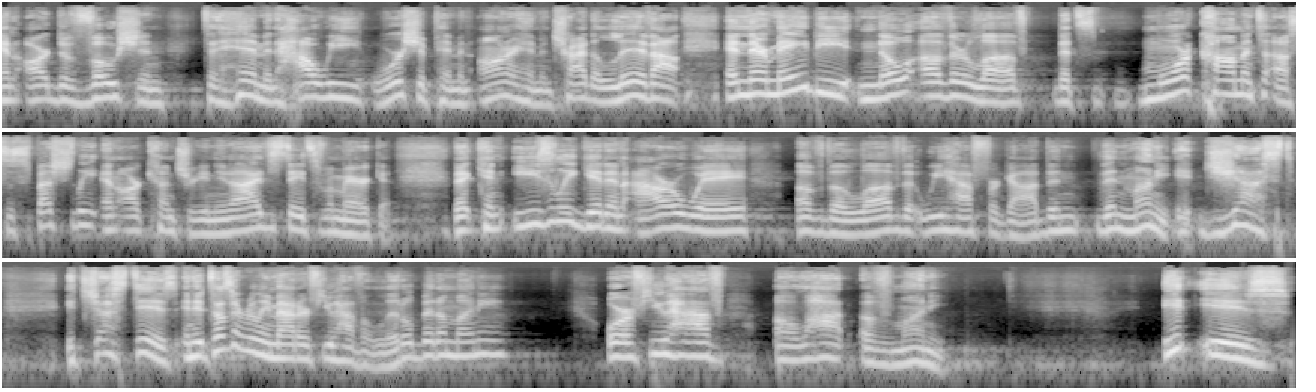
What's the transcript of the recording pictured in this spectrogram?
and our devotion to Him and how we worship Him and honor Him and try to live out. And there may be no other love that's more common to us, especially in our country, in the United States of America, that can easily get in our way of the love that we have for God than, than money. It just it just is. And it doesn't really matter if you have a little bit of money or if you have a lot of money. It is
